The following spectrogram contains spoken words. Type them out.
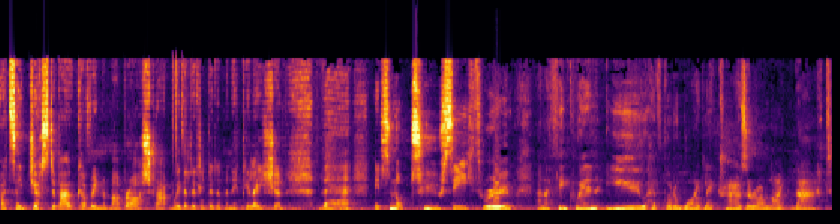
I'd say, just about covering my bra strap with a little bit of manipulation there. It's not too see-through, and I think when you have got a wide leg trouser on like that,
